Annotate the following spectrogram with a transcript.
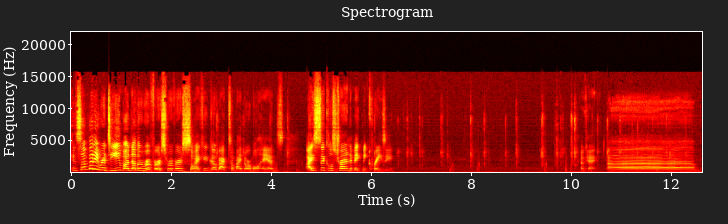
Can somebody redeem another reverse reverse so I can go back to my normal hands? Icicle's trying to make me crazy. Okay. Um,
